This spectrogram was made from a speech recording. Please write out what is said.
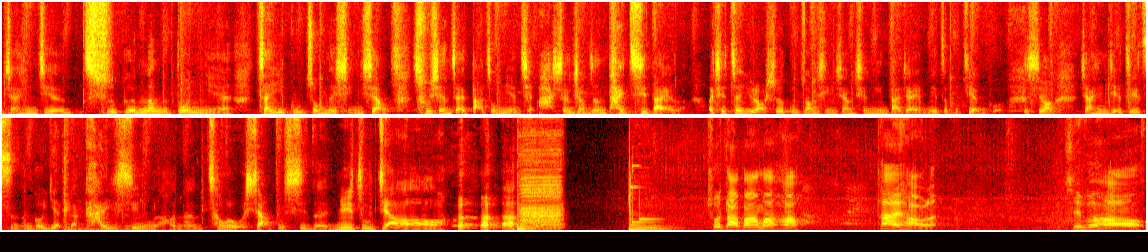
嘉欣姐，事隔那么多年，在以古装的形象出现在大众面前啊，想想真的太期待了。而且郑宇老师的古装形象，相信大家也没怎么见过。希望嘉欣姐这次能够演得开心，然后能成为我下部戏的女主角。坐 大巴吗？好，太好了。师傅好。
